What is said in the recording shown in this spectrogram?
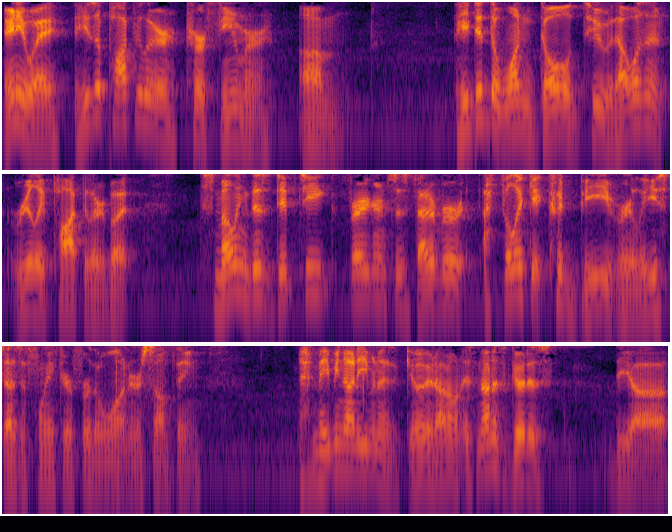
Anyway, he's a popular perfumer. Um, he did the one gold too. That wasn't really popular, but smelling this Diptyque fragrance, this vetiver, I feel like it could be released as a flanker for the one or something. Maybe not even as good. I don't. It's not as good as the uh,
